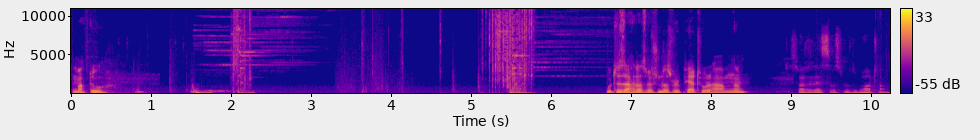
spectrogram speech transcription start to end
Mach du. Gute Sache, dass wir schon das Repair-Tool haben, ne? Das war das letzte, was wir gebaut haben.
